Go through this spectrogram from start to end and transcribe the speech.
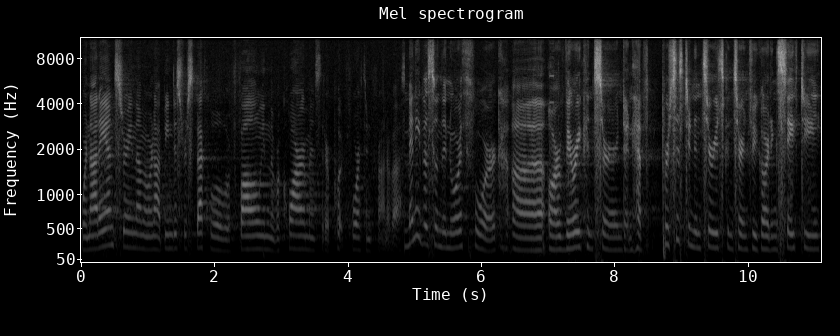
we're not answering them and we're not being disrespectful. We're following the requirements that are put forth in front of us. Many of us on the North Fork uh, are very concerned and have persistent and serious concerns regarding safety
